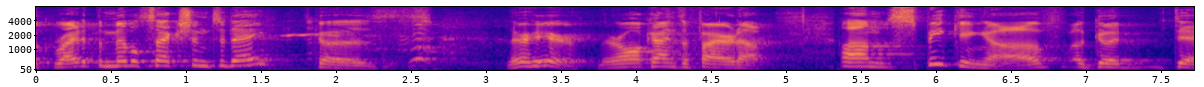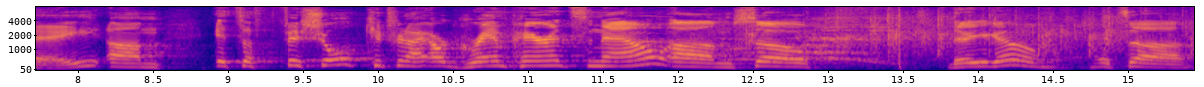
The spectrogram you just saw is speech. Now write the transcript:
Look right at the middle section today because they're here. They're all kinds of fired up. Um, speaking of a good day, um, it's official. Kitra and I are grandparents now. Um, so there you go. It's uh,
